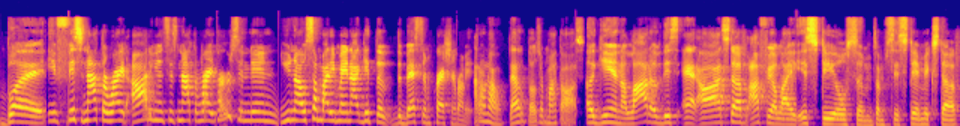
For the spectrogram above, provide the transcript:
But if it's not the right audience, it's not the right person, then you know somebody may not get the the best impression from it. I don't know. That those are my thoughts. Again, a lot of this at odds stuff, I feel like it's still some some systemic stuff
